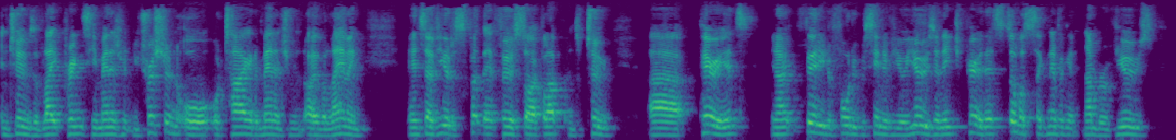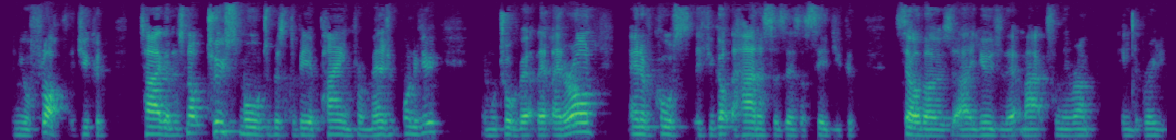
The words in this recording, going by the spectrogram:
in terms of late pregnancy management nutrition or, or, targeted management over lambing. And so if you were to split that first cycle up into two uh, periods, you know, 30 to 40% of your ewes in each period, that's still a significant number of ewes in your flock that you could target. It's not too small to to be a pain from a management point of view, and we'll talk about that later on. And of course, if you've got the harnesses, as I said, you could sell those uh, ewes without marks on their rump into breeding.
